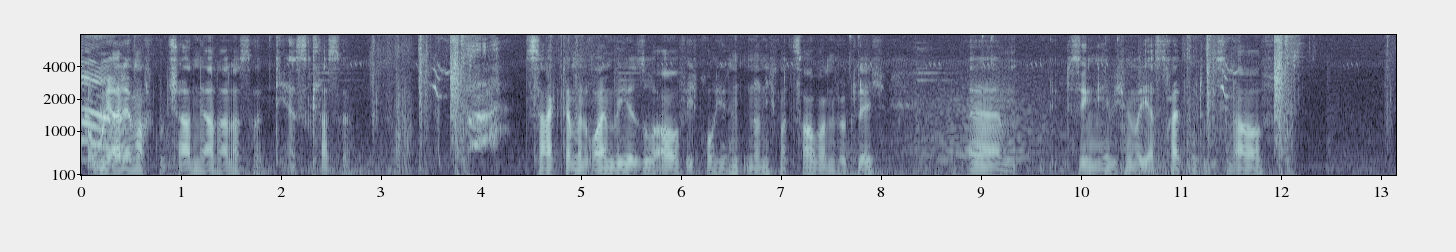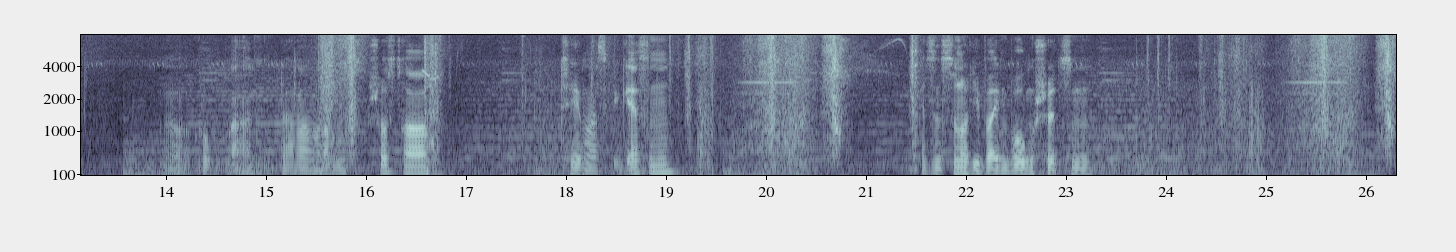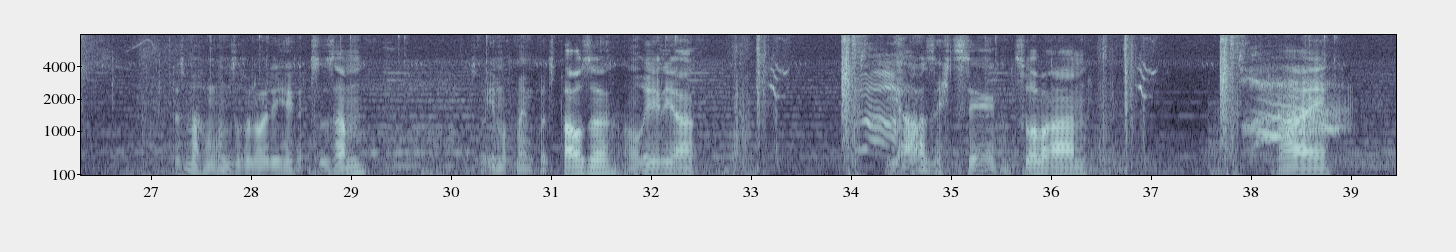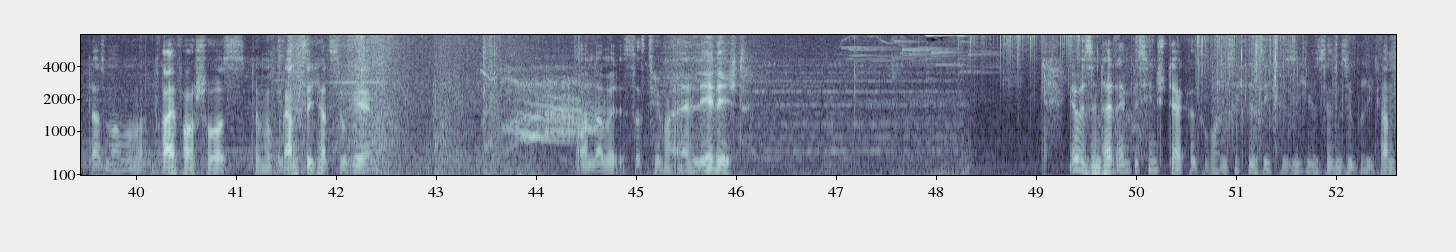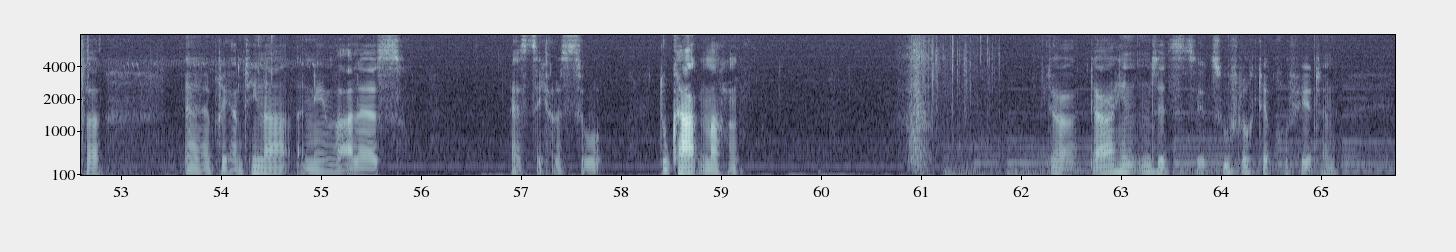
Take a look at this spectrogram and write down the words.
Oh ja, der macht gut Schaden, der Adalasser. Der ist klasse. Zack, damit räumen wir hier so auf. Ich brauche hier hinten noch nicht mal zaubern, wirklich. Ähm, deswegen hebe ich mir mal die Astralpunkte ein bisschen auf. Schuss drauf. Thema ist gegessen. Jetzt sind es nur noch die beiden Bogenschützen. Das machen unsere Leute hier zusammen. So, ihr macht mal eben kurz Pause. Aurelia. Ja, 16. Zurbaran. 3. Das machen wir mit einem Dreifachschuss, damit um ganz sicher zu gehen. Und damit ist das Thema erledigt. Ja, wir sind halt ein bisschen stärker geworden. Sichel, Sichel, Sichel, Sense, Briganta, äh, Brigantina, nehmen wir alles. Lässt sich alles zu Dukaten machen. Ja, da hinten sitzt die Zuflucht der Prophetin.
